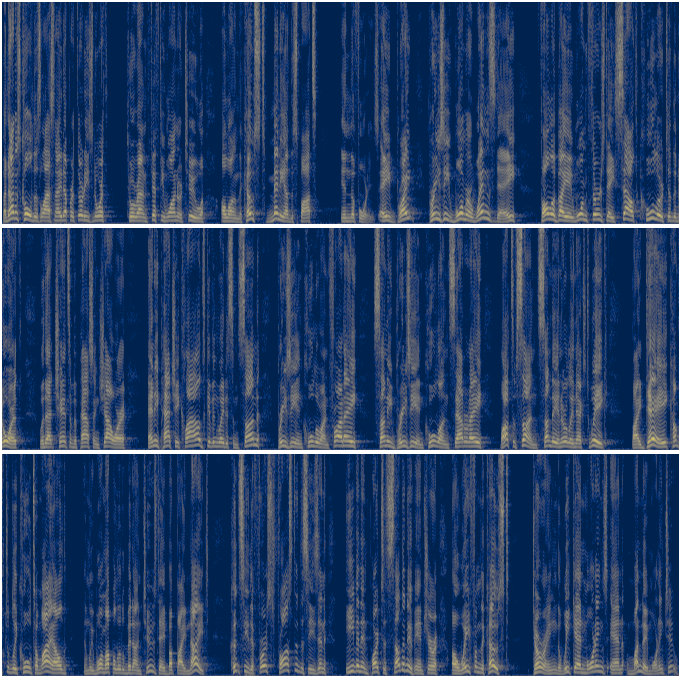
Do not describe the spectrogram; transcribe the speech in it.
but not as cold as last night. Upper 30s north to around 51 or 2 along the coast. Many other spots in the 40s. A bright, breezy, warmer Wednesday, followed by a warm Thursday south, cooler to the north with that chance of a passing shower. Any patchy clouds giving way to some sun, breezy and cooler on Friday, sunny, breezy, and cool on Saturday. Lots of sun Sunday and early next week. By day, comfortably cool to mild, and we warm up a little bit on Tuesday, but by night, could see the first frost of the season even in parts of southern New Hampshire away from the coast during the weekend mornings and Monday morning, too.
